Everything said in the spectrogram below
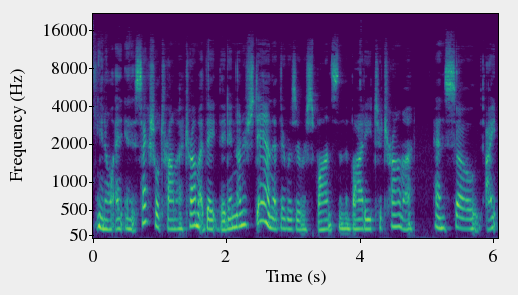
you know, a, a sexual trauma. Trauma. They, they didn't understand that there was a response in the body to trauma. And so I,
